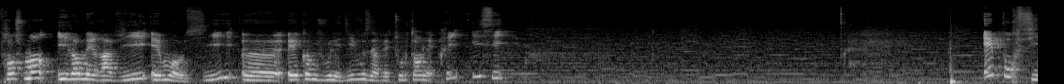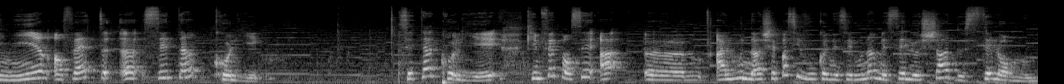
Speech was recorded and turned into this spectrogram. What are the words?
Euh. Franchement, il en est ravi et moi aussi. et comme je vous l'ai dit, vous avez tout le temps les prix ici. Et pour finir, en fait, euh, c'est un collier. C'est un collier qui me fait penser à, euh, Luna. Je sais pas si vous connaissez Luna, mais c'est le chat de Sailor Moon.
